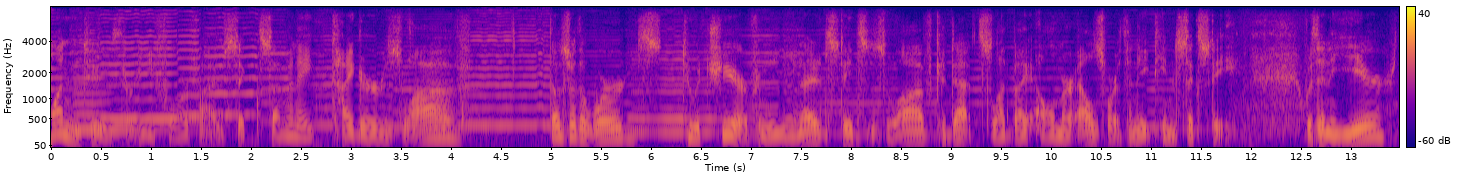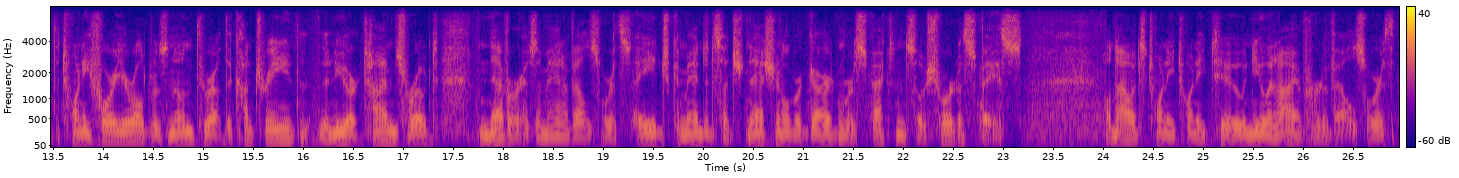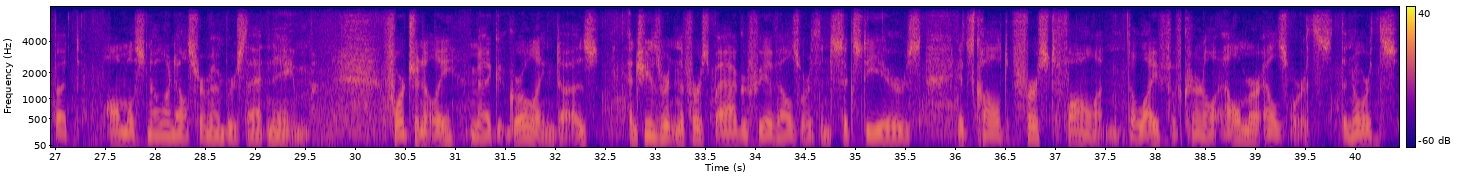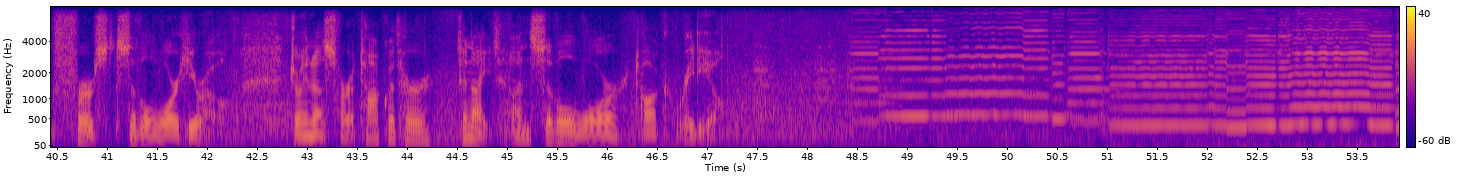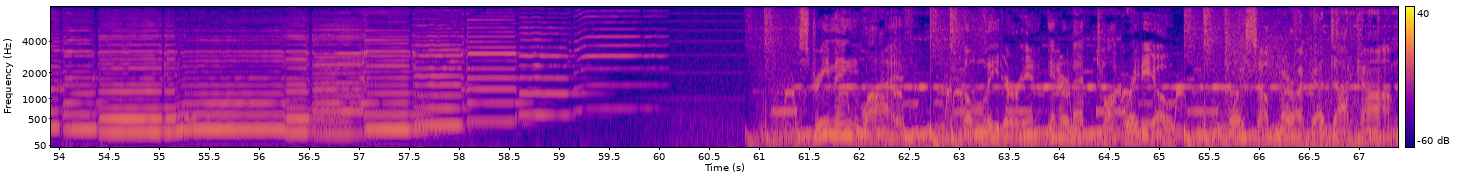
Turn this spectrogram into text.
One, two, three, four, five, six, seven, eight Tiger Zouave. Those are the words to a cheer from the United States Zouave Cadets led by Elmer Ellsworth in 1860. Within a year, the 24 year old was known throughout the country. The New York Times wrote Never has a man of Ellsworth's age commanded such national regard and respect in so short a space. Well, now it's 2022, and you and I have heard of Ellsworth, but almost no one else remembers that name. Fortunately, Meg Groeling does, and she's written the first biography of Ellsworth in 60 years. It's called First Fallen The Life of Colonel Elmer Ellsworth, the North's first Civil War hero. Join us for a talk with her tonight on Civil War Talk Radio. Streaming live, the leader in Internet Talk Radio, VoiceAmerica.com.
